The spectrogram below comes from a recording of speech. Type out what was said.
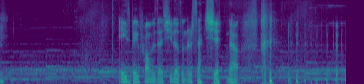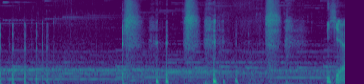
A's big problem is that she doesn't understand shit now. Yeah.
